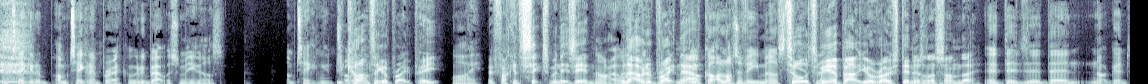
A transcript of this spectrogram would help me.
I'm taking a I'm taking a break. I'm going to be back with some emails. I'm taking a break. you can't take a break, Pete. Why? We're fucking six minutes in. All right, We're not having a break now. We've got a lot of emails. To Talk to me about your roast dinners on a Sunday. Uh, they're, they're, they're not good.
